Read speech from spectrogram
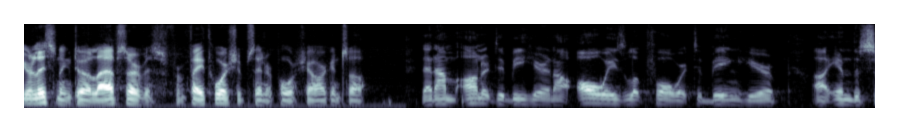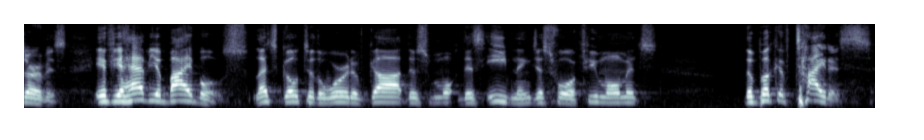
You're listening to a live service from Faith Worship Center, Portia, Arkansas. That I'm honored to be here, and I always look forward to being here uh, in the service. If you have your Bibles, let's go to the Word of God this, mo- this evening, just for a few moments. The book of Titus,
